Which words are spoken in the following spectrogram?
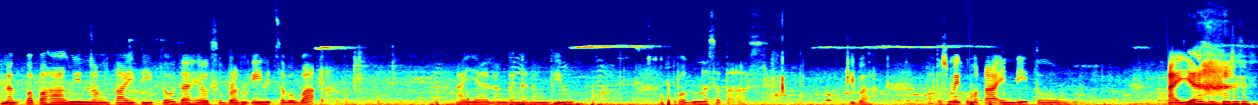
Nagpapahangin lang tayo dito dahil sobrang init sa baba. Ayan, ang ganda ng view. Pag nasa taas. Diba? Tapos may kumakain dito. Ayan.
